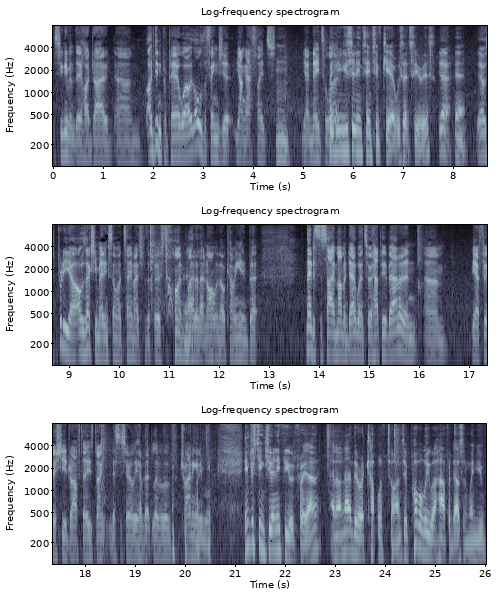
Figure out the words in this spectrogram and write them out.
significantly dehydrated. Um, I didn't prepare well. All the things you, young athletes you know, need to Hmm. But learn. you, said intensive care. Was that serious? yeah. Yeah. Yeah, it was pretty. Uh, I was actually meeting some of my teammates for the first time later that night when they were coming in. But needless to say, mum and dad weren't too happy about it. And um, yeah, first year draftees don't necessarily have that level of training anymore. Interesting journey for you at Freo, and I know there were a couple of times, there probably were half a dozen when you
